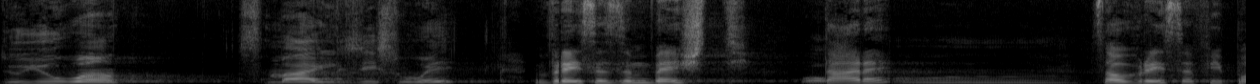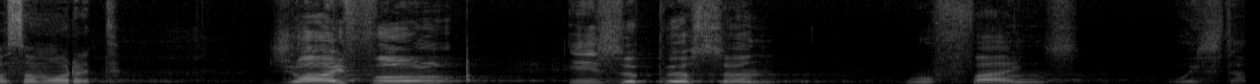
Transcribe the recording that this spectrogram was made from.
Do you want smile this way? Vrei să zâmbești tare? Sau vrei să fii posomorât? Joyful is the person who finds wisdom.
